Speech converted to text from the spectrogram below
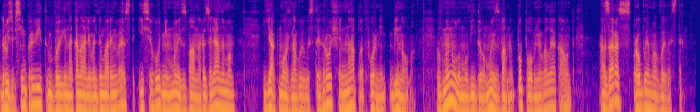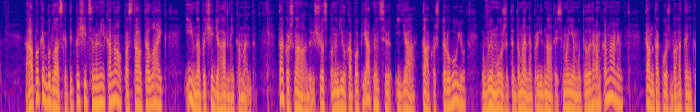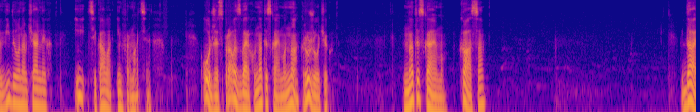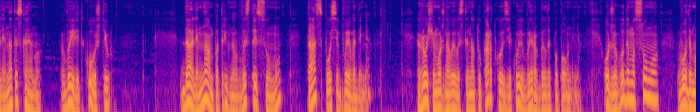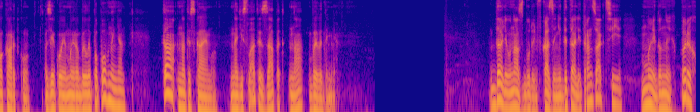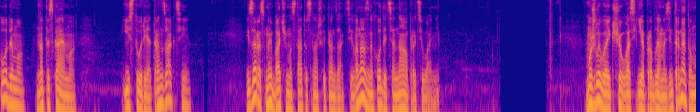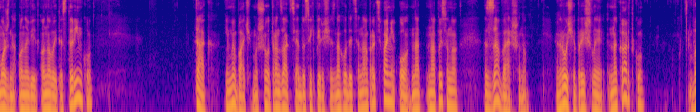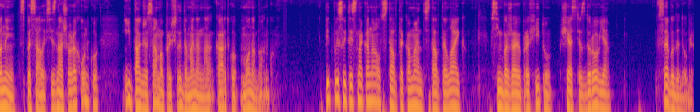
Друзі, всім привіт! Ви на каналі Вальдемар Інвест, і сьогодні ми з вами розглянемо, як можна вивести гроші на платформі Binomo. В минулому відео ми з вами поповнювали аккаунт, а зараз спробуємо вивести. А поки, будь ласка, підпишіться на мій канал, поставте лайк і напишіть гарний комент. Також нагадую, що з понеділка по п'ятницю я також торгую. Ви можете до мене приєднатись в моєму телеграм-каналі. Там також багатенько відео навчальних і цікава інформація. Отже, справа зверху натискаємо на кружочок, натискаємо каса. Далі натискаємо вивід коштів. Далі нам потрібно ввести суму та спосіб виведення. Гроші можна вивести на ту картку, з якої ви робили поповнення. Отже, вводимо суму, вводимо картку, з якої ми робили поповнення, та натискаємо Надіслати запит на виведення. Далі у нас будуть вказані деталі транзакції. Ми до них переходимо, натискаємо Історія транзакції. І зараз ми бачимо статус нашої транзакції. Вона знаходиться на опрацюванні. Можливо, якщо у вас є проблеми з інтернетом, можна оновити сторінку. Так, і ми бачимо, що транзакція до сих пір ще знаходиться на опрацюванні. О, на, написано завершено. Гроші прийшли на картку, вони списались із нашого рахунку, і так же само прийшли до мене на картку Монобанку. Підписуйтесь на канал, ставте комент, ставте лайк. Всім бажаю профіту, щастя, здоров'я. Все буде добре.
